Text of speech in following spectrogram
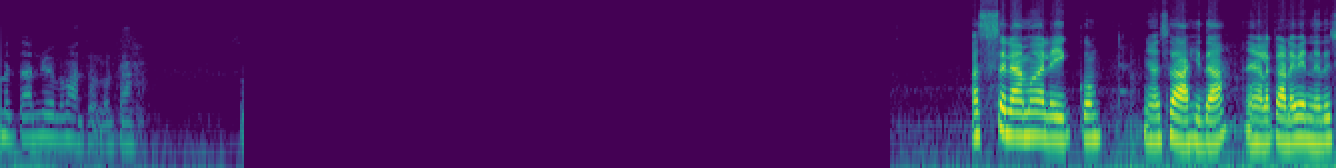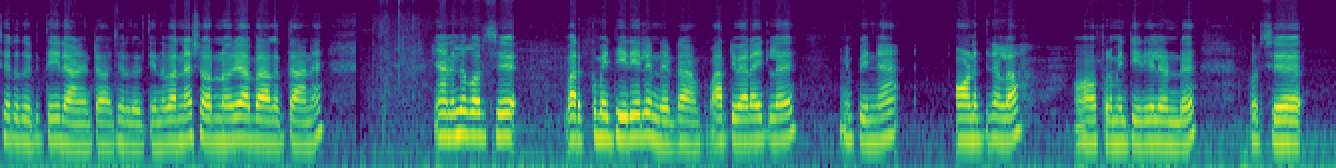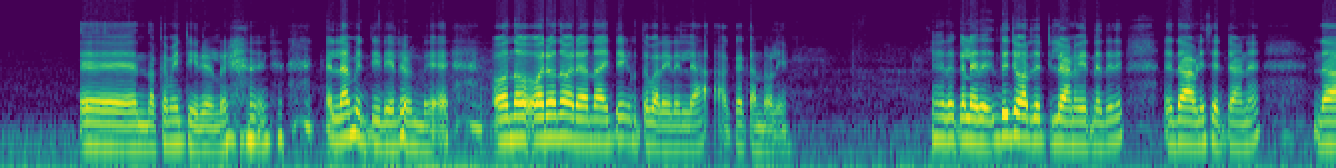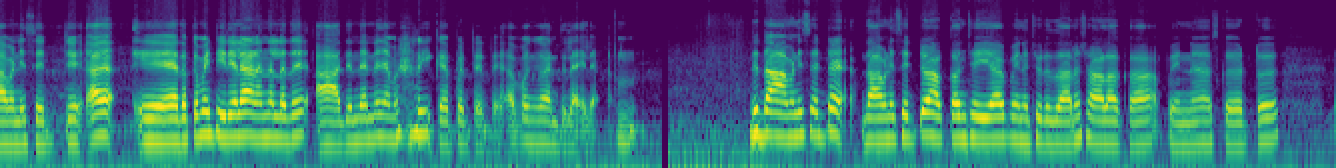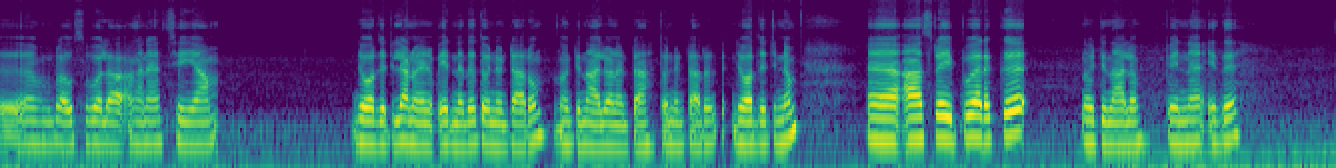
എൺപത്താറ് രൂപ മാത്രമേ ഉള്ളൂ കേട്ടോ അസ്സലാമു അലൈക്കും. ഞാൻ സാഹിദ. ഞങ്ങളെ കട വരുന്നത് ചെറുതുരുത്തിയിലാണ് കേട്ടോ ചെറുതുരുത്തി എന്ന് പറഞ്ഞാൽ ഷൊർണൂർ ആ ഭാഗത്താണ്. ഞാനിന്ന് കുറച്ച് വർക്ക് മെറ്റീരിയൽ ഉണ്ട് കേട്ടോ പാർട്ടി വെയർ ആയിട്ടുള്ളത് പിന്നെ ഓണത്തിനുള്ള ഓഫർ മെറ്റീരിയൽ ഉണ്ട്. കുറച്ച് എന്തൊക്കെ മെറ്റീരിയൽ എല്ലാ മെറ്റീരിയലും ഉണ്ട് ഓന്ന് ഓരോന്ന് ഓരോന്നായിട്ട് എടുത്ത് പറയണില്ല. ഒക്കെ കണ്ടോളി. ഏതൊക്കെ ഉള്ളത്. ഇത് ജോർജറ്റിലാണ് വരുന്നത്. ധാവണി സെറ്റാണ് ദാവണി സെറ്റ് ഏതൊക്കെ മെറ്റീരിയൽ ആണെന്നുള്ളത് ആദ്യം തന്നെ നമ്മൾ റീക്കപ്പ് ഇട്ടിട്ടുണ്ട്. അപ്പം എനിക്ക് മനസ്സിലായില്ല. ഇത് ധാവണി സെറ്റ് ദാവണി സെറ്റും ആക്കാൻ ചെയ്യുക പിന്നെ ചുരിദാറും ഷാളാക്കുക പിന്നെ സ്കേർട്ട് ബ്ലൗസ് പോലെ അങ്ങനെ ചെയ്യാം. ജോർജറ്റിലാണ് വരുന്നത്. തൊണ്ണൂറ്റാറും നൂറ്റി നാലുമാണ് കേട്ടോ. തൊണ്ണൂറ്റാറ് ജോർജറ്റിനും ആ സ്ട്രൈപ്പ് വരക്ക് നൂറ്റി നാലും പിന്നെ ഇത്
